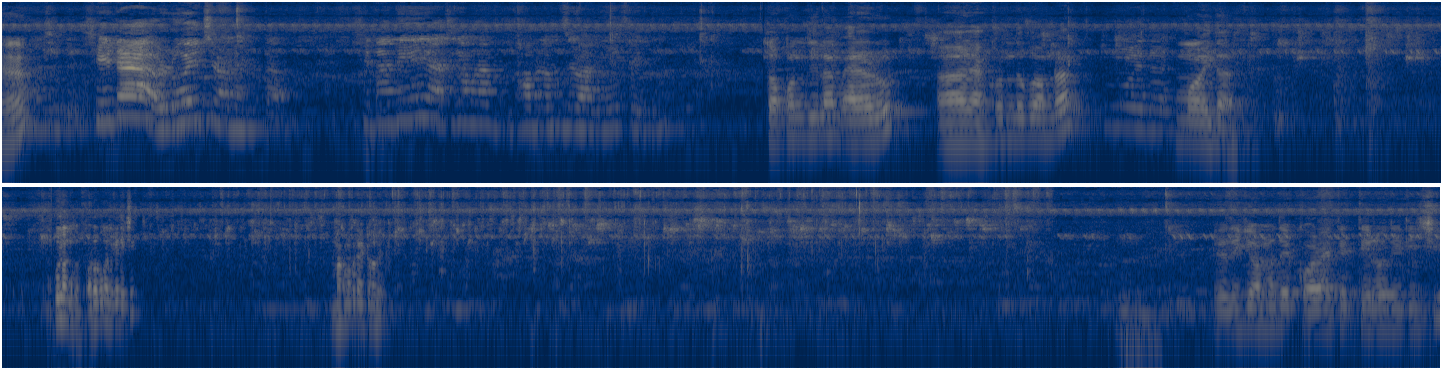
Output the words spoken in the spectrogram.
হ্যাঁ? সেটা রয়েছে অনেকটা। সেটা দিয়েই আজকে আমরা ভাবলাম যে বানিয়ে ফেলি। তখন দিলাম অ্যারারুট আর এখন দেবো আমরা ময়দা। এদিকে আমাদের কড়াইতে তেলও দিয়ে দিয়েছি।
